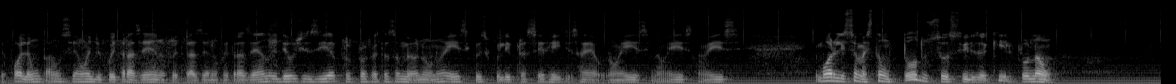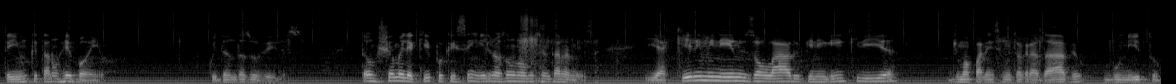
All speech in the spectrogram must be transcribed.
Ele falou: Olha, um está não sei onde, foi trazendo, foi trazendo, foi trazendo. E Deus dizia para o profeta Samuel: Não, não é esse que eu escolhi para ser rei de Israel. Não é esse, não é esse, não é esse. E Mora ele disse, mas estão todos os seus filhos aqui? Ele falou, não. Tem um que está no rebanho, cuidando das ovelhas. Então chama ele aqui, porque sem ele nós não vamos sentar na mesa. E aquele menino isolado que ninguém queria, de uma aparência muito agradável, bonito,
